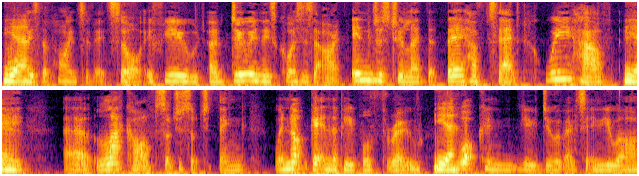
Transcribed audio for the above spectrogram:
what Yeah. is the point of it? So if you are doing these courses that are industry led, that they have said we have Yeah. a uh, lack of such and such a thing. We're not getting the people through. Yeah. What can you do about it? And you are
